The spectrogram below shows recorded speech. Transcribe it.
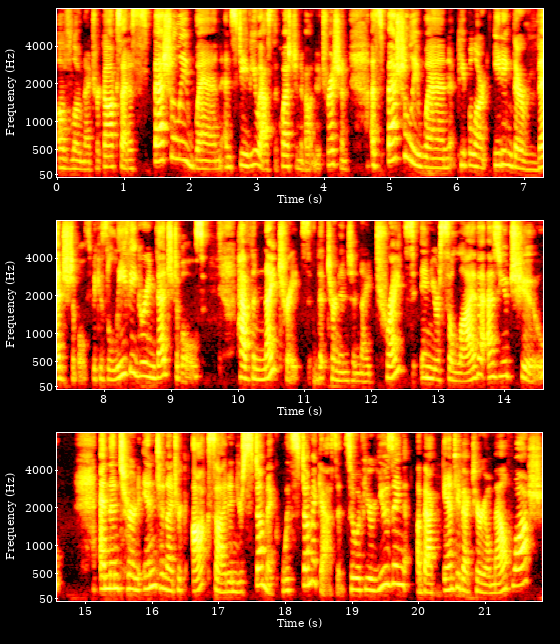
of low nitric oxide, especially when, and Steve, you asked the question about nutrition, especially when people aren't eating their vegetables because leafy green vegetables have the nitrates that turn into nitrites in your saliva as you chew and then turn into nitric oxide in your stomach with stomach acid. So if you're using a bac- antibacterial mouthwash,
